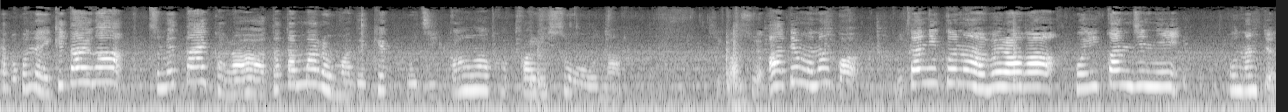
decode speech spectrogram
やっぱこの液体が冷たいから温まるまで結構時間はかかりそうな気がする。あでもなんか豚肉の脂がこういい感じにこうなんていう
